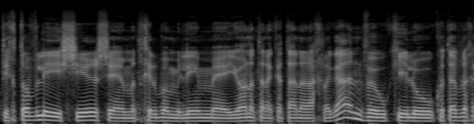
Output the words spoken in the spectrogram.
תכתוב לי שיר שמתחיל במילים אה, יונתן הקטן הלך לגן והוא כאילו כותב לך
